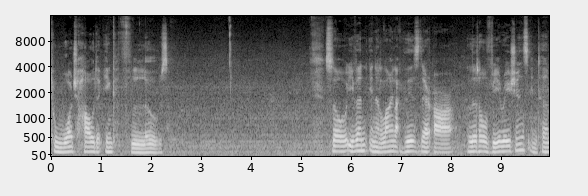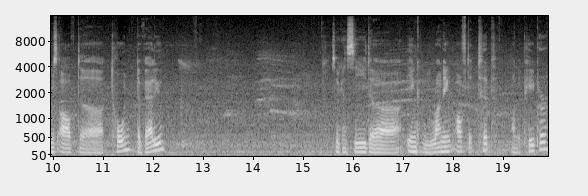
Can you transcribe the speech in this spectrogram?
to watch how the ink flows. So even in a line like this, there are little variations in terms of the tone, the value. So you can see the ink running off the tip on the paper.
